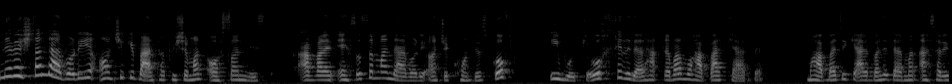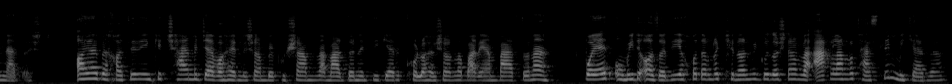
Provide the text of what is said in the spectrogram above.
نوشتن درباره آنچه که بعدها پیش من آسان نیست. اولین احساس من درباره آنچه کنتس گفت این بود که او خیلی در حق من محبت کرده. محبتی که البته در من اثری نداشت. آیا به خاطر اینکه چرم جواهر نشان بپوشم و مردان دیگر کلاهشان را برایم بردارند باید امید آزادی خودم را کنار میگذاشتم و عقلم را تسلیم می‌کردم؟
